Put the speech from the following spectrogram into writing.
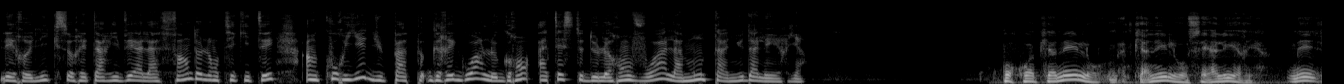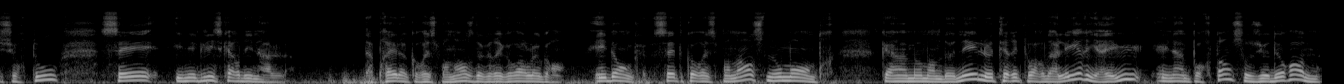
Les reliques seraient arrivées à la fin de l'Antiquité. Un courrier du pape Grégoire le Grand atteste de leur envoi à la montagne d'Aléria. Pourquoi Pianello? Pianello, c'est Aléria. Mais surtout, c'est une église cardinale, d'après la correspondance de Grégoire le Grand. Et donc, cette correspondance nous montre qu'à un moment donné, le territoire d'Alir a eu une importance aux yeux de Rome.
